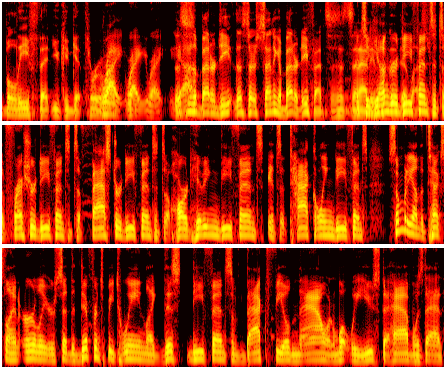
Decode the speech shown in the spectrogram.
belief that you could get through. Right, right, right. This Yeah. is a better de- this they're sending a better defense Cincinnati. It's a younger they last defense. It's a fresher defense. It's a faster defense. It's a hard hitting defense. It's a tackling defense. Somebody on the text line earlier said the difference between like this defensive backfield now and what we used to have was that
